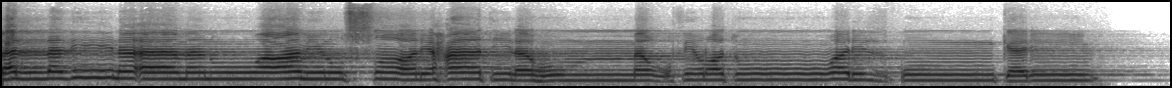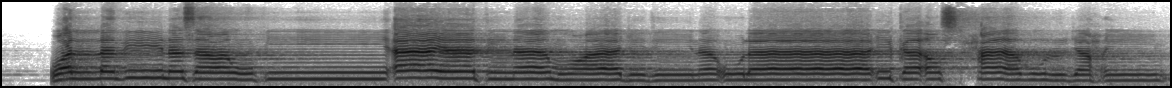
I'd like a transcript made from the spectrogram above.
فالذين امنوا وعملوا الصالحات لهم مغفره ورزق كريم والذين سعوا في اياتنا معاجدين اولئك اصحاب الجحيم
